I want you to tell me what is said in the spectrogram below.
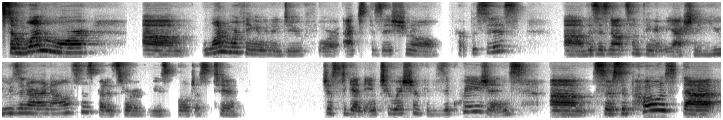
So one more, um, one more thing I'm going to do for expositional purposes. Uh, this is not something that we actually use in our analysis, but it's sort of useful just to just to get intuition for these equations. Um, so suppose that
